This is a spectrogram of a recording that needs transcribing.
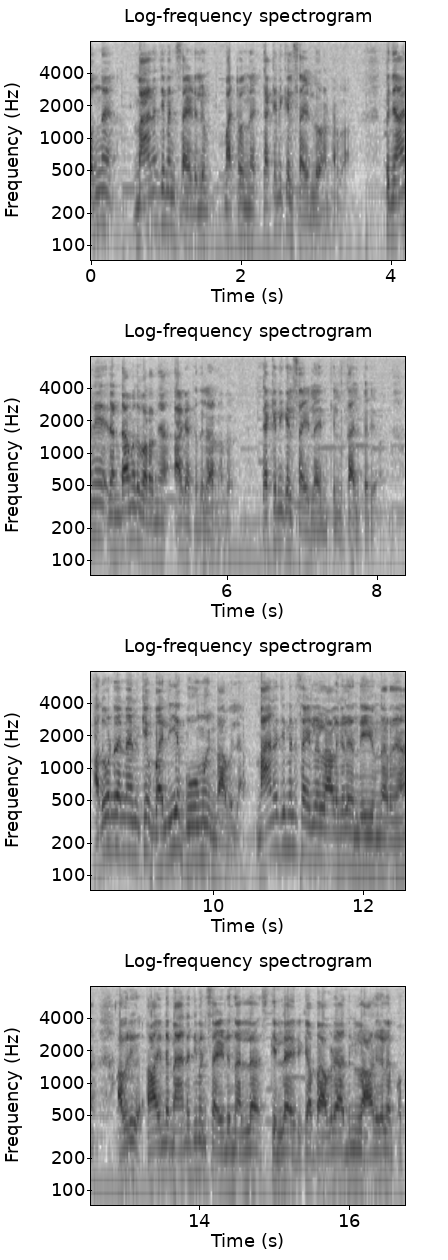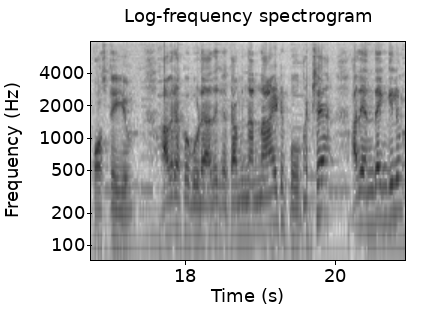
ഒന്ന് മാനേജ്മെന്റ് സൈഡിലും മറ്റൊന്ന് ടെക്നിക്കൽ സൈഡിലും ഉണ്ടാവുക. അപ്പോൾ ഞാൻ രണ്ടാമത് പറഞ്ഞ ആ ഘട്ടത്തിലാണത് ടെക്നിക്കൽ സൈഡിലാണ് എനിക്ക് താല്പര്യം. അതുകൊണ്ട് തന്നെ എനിക്ക് വലിയ ബൂം ഉണ്ടാവില്ല. മാനേജ്മെന്റ് സൈഡിലുള്ള ആളുകൾ എന്ത് ചെയ്യും എന്ന് പറഞ്ഞാൽ അവർ അതിന്റെ മാനേജ്മെന്റ് സൈഡിൽ നല്ല സ്കില്ലായിരിക്കും അപ്പോൾ അവിടെ അതിനുള്ള ആളുകളെ പോസ്റ്റ് ചെയ്യും. അവരൊക്കെ കൂടെ അത് നന്നായിട്ട് പോകും. പക്ഷേ അത് എന്തെങ്കിലും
